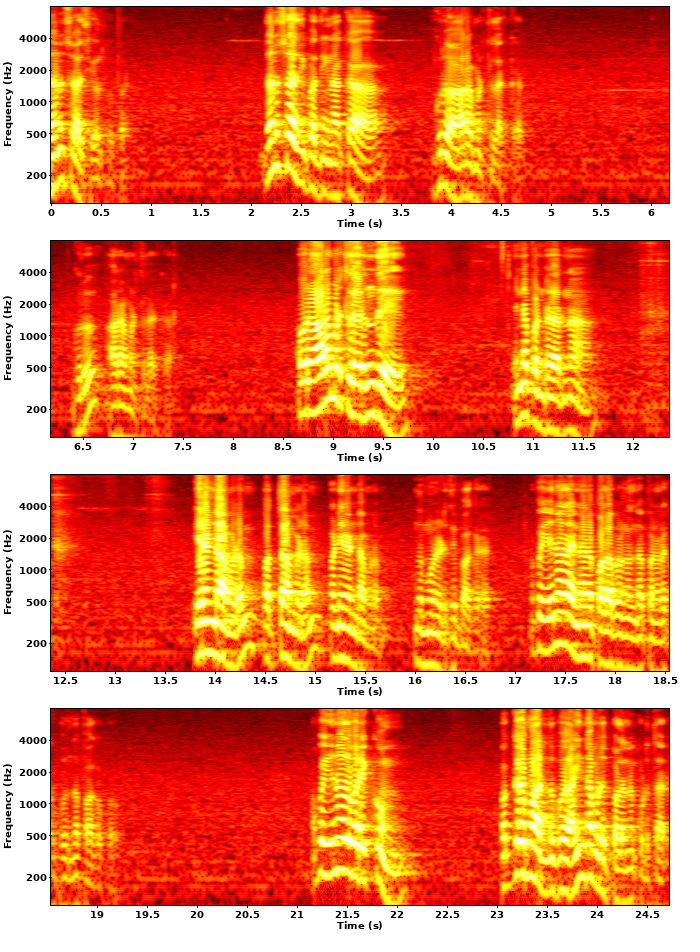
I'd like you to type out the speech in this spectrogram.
தனுசு ராசிகள் சொல்லுவார் தனுசு ராசி பார்த்தீங்கன்னாக்கா குரு ஆறாம் இடத்துல இருக்கார். குரு ஆறாம் இடத்துல இருக்கார். அவர் ஆறாம் இடத்துல இருந்து என்ன பண்ணுறாருன்னா இரண்டாம் இடம் பத்தாம் இடம் பன்னிரெண்டாம் இடம் இந்த மூணு இடத்தையும் பார்க்குறாரு. அப்போ இதனால் என்னென்ன பலாபலங்கள் தான் இப்போ நடக்க போகுதுன்னு தான் பார்க்க போகிறோம் அப்போ இதனால் வரைக்கும் வக்ரமாக இருந்தபோது ஐந்தாம் இடத்து பலனை கொடுத்தார்.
